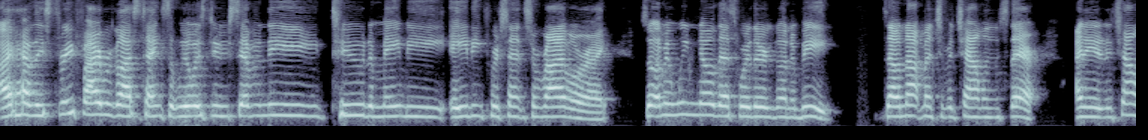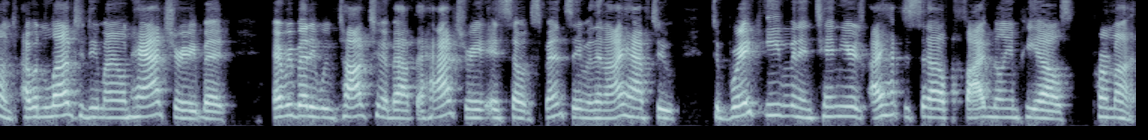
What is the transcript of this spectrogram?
I have these three fiberglass tanks that we always do 72 to maybe 80% survival rate. So, I mean, we know that's where they're going to be. So, not much of a challenge there. I needed a challenge. I would love to do my own hatchery, but everybody we've talked to about the hatchery is so expensive. And then I have to to break even in 10 years, I have to sell 5 million PLs per month.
